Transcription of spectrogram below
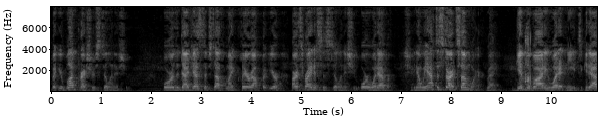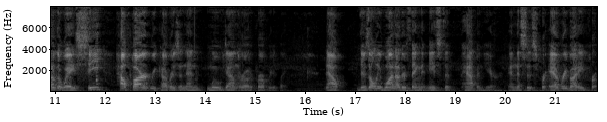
but your blood pressure is still an issue. Or the digestive stuff might clear up, but your arthritis is still an issue, or whatever. Sure. You know, we have to start somewhere. Right. Give the body what it needs, get out of the way, see how far it recovers, and then move down the road appropriately. Now, there's only one other thing that needs to happen here, and this is for everybody. For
